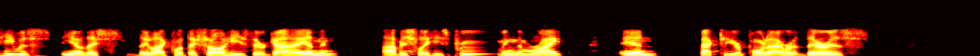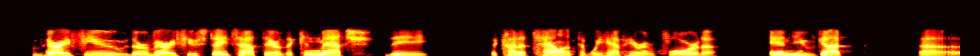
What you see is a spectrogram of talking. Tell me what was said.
he was, you know, they they liked what they saw. He's their guy, and then obviously he's proving them right. And back to your point, Ira, there is very few there are very few states out there that can match the the kind of talent that we have here in Florida. And you've got uh,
